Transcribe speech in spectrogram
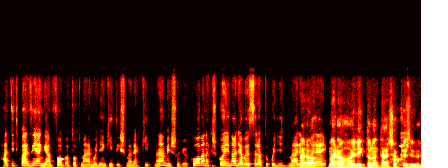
hát így kvázi engem faggatott már, hogy én kit ismerek, kit nem, és hogy ők hol vannak, és akkor így nagyjából összeraktuk, hogy így már... Már a, már, elég... már a hajléktalan társak a közül?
